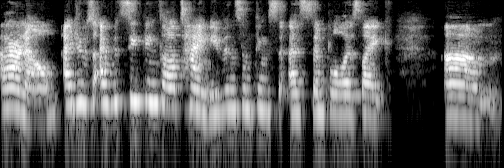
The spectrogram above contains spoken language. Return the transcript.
I don't know. I just, I would see things all the time, even something as simple as like, um,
